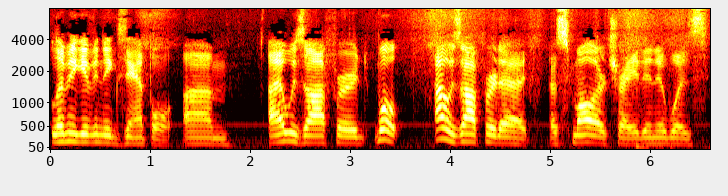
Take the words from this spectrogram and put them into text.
let me give you an example. Um, I was offered well, I was offered a, a smaller trade and it was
